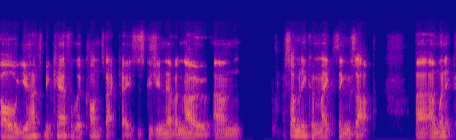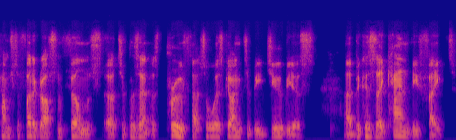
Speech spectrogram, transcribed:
oh, you have to be careful with contact cases because you never know. Um, somebody can make things up. Uh, and when it comes to photographs and films uh, to present as proof, that's always going to be dubious uh, because they can be faked.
